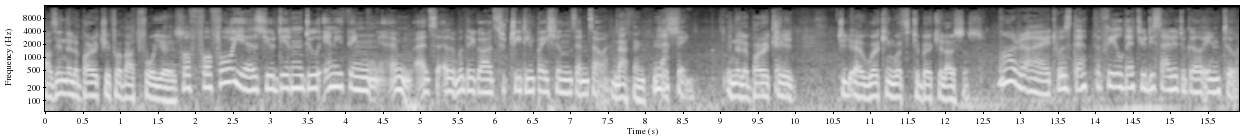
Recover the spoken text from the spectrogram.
I was in the laboratory for about four years. For for four years, you didn't do anything um, as, uh, with regards to treating patients and so on. Nothing. Just Nothing. in the laboratory, to, uh, working with tuberculosis. All right. Was that the field that you decided to go into?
